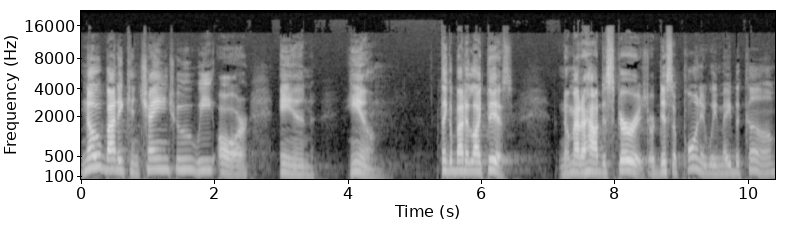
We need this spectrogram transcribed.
Nobody can change who we are in Him. Think about it like this no matter how discouraged or disappointed we may become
